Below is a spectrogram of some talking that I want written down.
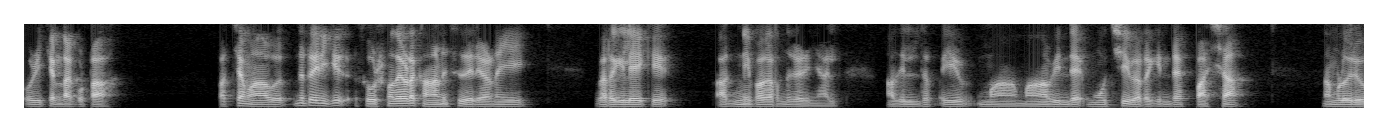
ഒഴിക്കണ്ട കുട്ടാ. പച്ചമാവ്. എന്നിട്ട് എനിക്ക് സൂക്ഷ്മതയോടെ കാണിച്ചു തരികയാണ്. ഈ വിറകിലേക്ക് അഗ്നി പകർന്നു കഴിഞ്ഞാൽ അതിൽ ഈ മാവിന്റെ മൂച്ചി വിറകിന്റെ പശ നമ്മളൊരു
